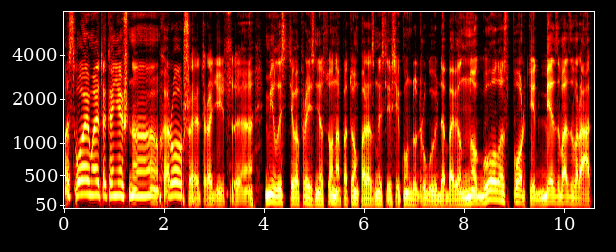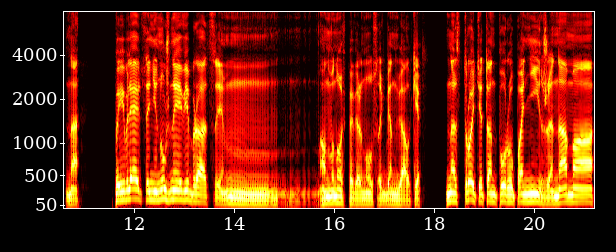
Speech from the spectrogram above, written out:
«По-своему, это, конечно, хорошая традиция», — милостиво произнес он, а потом, поразмыслив секунду-другую, добавил, «но голос портит безвозвратно. Появляются ненужные вибрации». М -м -м. Он вновь повернулся к бенгалке. «Настройте танпуру пониже, нама...»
